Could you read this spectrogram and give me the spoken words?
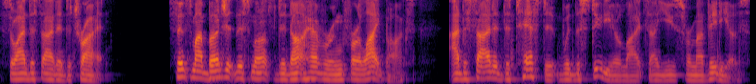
so I decided to try it. Since my budget this month did not have room for a light box, I decided to test it with the studio lights I use for my videos.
